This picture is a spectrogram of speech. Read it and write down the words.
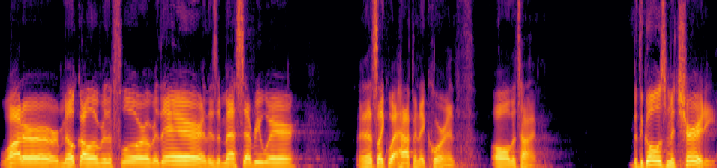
water or milk all over the floor over there, and there's a mess everywhere. And that's like what happened at Corinth all the time. But the goal is maturity.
